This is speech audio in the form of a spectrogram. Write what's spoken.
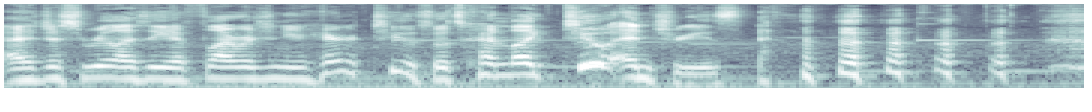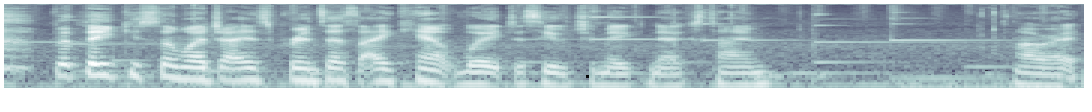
I just realized you have flowers in your hair too, so it's kind of like two entries. but thank you so much, Ice Princess. I can't wait to see what you make next time. Alright,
